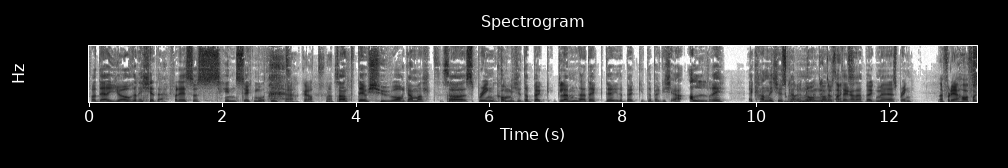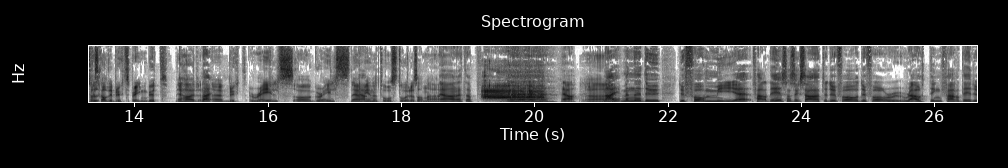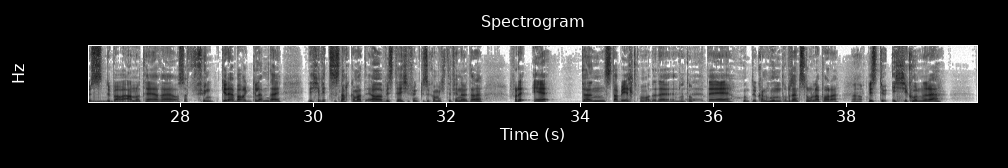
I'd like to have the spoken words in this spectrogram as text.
For der gjør det ikke det. For det er så sinnssykt modent. Akkurat. nettopp. Det er jo 20 år gammelt, så Ja, Spring nettopp. kommer ikke til å bugge. Glem det. Det, det, det, bugger, ikke. Jeg har aldri Jeg kan ikke huske Nei, noen gang at jeg har hatt bug med Spring. Nei, fordi jeg har faktisk Så- aldri brukt Spring Boot. Jeg har eh, brukt Rails og Grails. Det er Ja. mine to store sånne Ja, nettopp. ja. Uh, Nei, men eh, du, du får mye ferdig, som jeg sa, at du får, du får routing ferdig, du, mm. du bare annoterer, og så funker det. Bare glem det. Det er ikke vits å snakke om at ja, hvis det ikke funker, så kommer jeg ikke til å finne ut av det. For det er dønn stabilt, på en måte. Det, det er, du kan 100 stole på det. Ja. Hvis du ikke kunne det,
